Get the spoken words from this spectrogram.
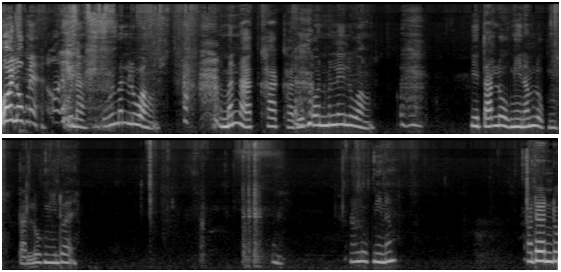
โอ้ยลูกแม่คุณน่ะอุ้ยมันหลวง มันหนักคักค่ะทุกคนมันเลยหลวง นี่ตัดลูกนี้น้ำลูกนี่ตัดลูกนี้ด้วยเอาลูกนี้น้ำ เอาเดินดู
